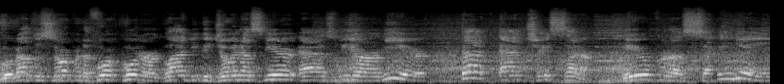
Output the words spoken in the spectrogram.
We're about to start for the fourth quarter. Glad you could join us here as we are here back at Chase Center. Here for the second game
